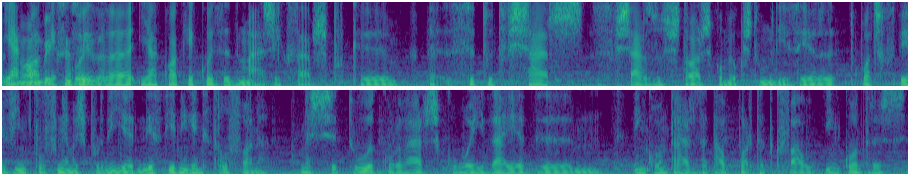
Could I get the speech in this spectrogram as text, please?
E há, não é um beco sem saída. coisa, e há qualquer coisa de mágico, sabes? Porque se tu te fechares, se fechares os stores, como eu costumo dizer, tu podes receber 20 telefonemas por dia, nesse dia ninguém te telefona. Mas se tu acordares com a ideia de hum, encontrares a tal porta de que falo, encontras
